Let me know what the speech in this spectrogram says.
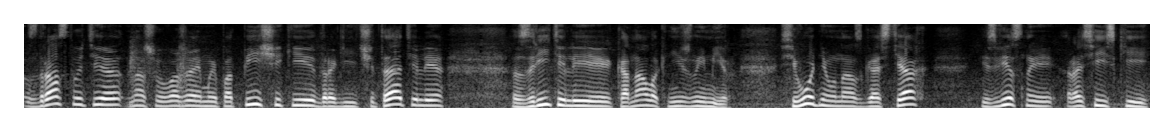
здравствуйте, наши уважаемые подписчики, дорогие читатели, зрители канала «Книжный мир». Сегодня у нас в гостях известный российский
